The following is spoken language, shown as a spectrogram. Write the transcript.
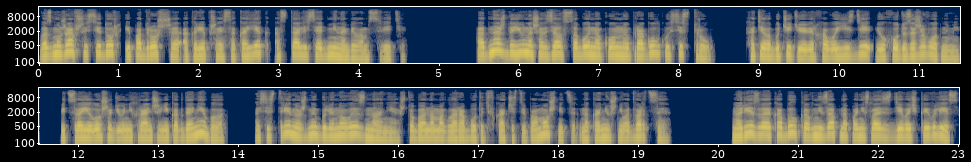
Возмужавший Сидорх и подросшая окрепшая Сакаек остались одни на белом свете. Однажды юноша взял с собой на конную прогулку сестру. Хотел обучить ее верховой езде и уходу за животными, ведь своей лошади у них раньше никогда не было, а сестре нужны были новые знания, чтобы она могла работать в качестве помощницы на конюшне во дворце. Но резвая кобылка внезапно понеслась с девочкой в лес.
